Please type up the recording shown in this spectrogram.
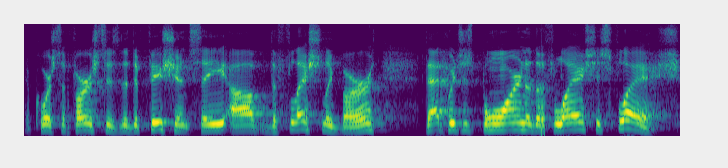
Of course, the first is the deficiency of the fleshly birth. That which is born of the flesh is flesh.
